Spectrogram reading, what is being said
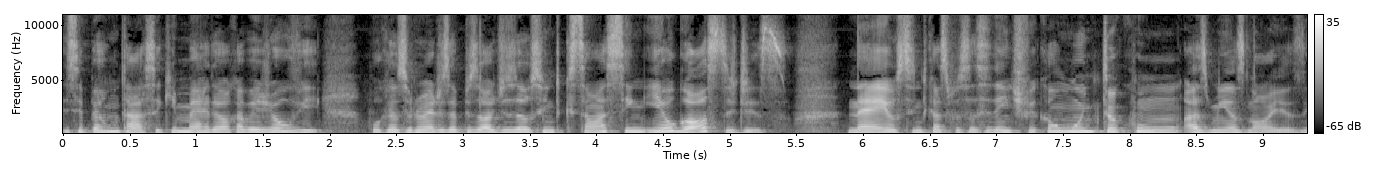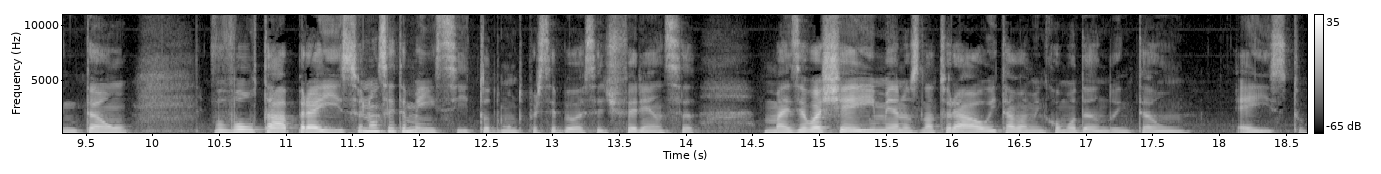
e se perguntasse que merda eu acabei de ouvir. Porque os primeiros episódios eu sinto que são assim, e eu gosto disso, né? Eu sinto que as pessoas se identificam muito com as minhas noias. Então, vou voltar para isso. Eu não sei também se todo mundo percebeu essa diferença, mas eu achei menos natural e tava me incomodando, então é isto.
